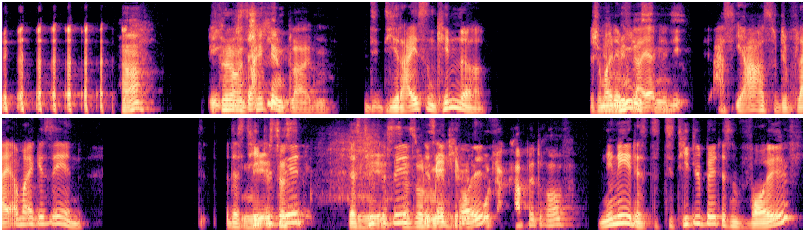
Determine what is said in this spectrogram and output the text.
Ha? Die Ich- können auch ich in sag Tschechien bleiben. Die, die reißen Kinder. Schon mal Ja, den Flyer. mindestens. Die, hast, ja, hast du den Flyer mal gesehen? Das Nee, ist das- Titelbild, das, Nee, ist da Titelbild so ein ist Mädchen ein mit Wolf. roter Kappe drauf? Nee, nee, das, das Titelbild ist ein Wolf,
